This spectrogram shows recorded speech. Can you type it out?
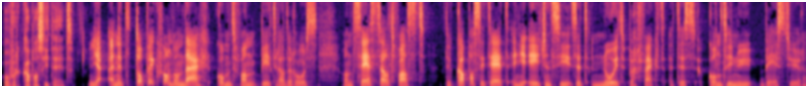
over capaciteit. Ja, en het topic van vandaag komt van Petra de Roos. Want zij stelt vast, de capaciteit in je agency zit nooit perfect. Het is continu bijsturen.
